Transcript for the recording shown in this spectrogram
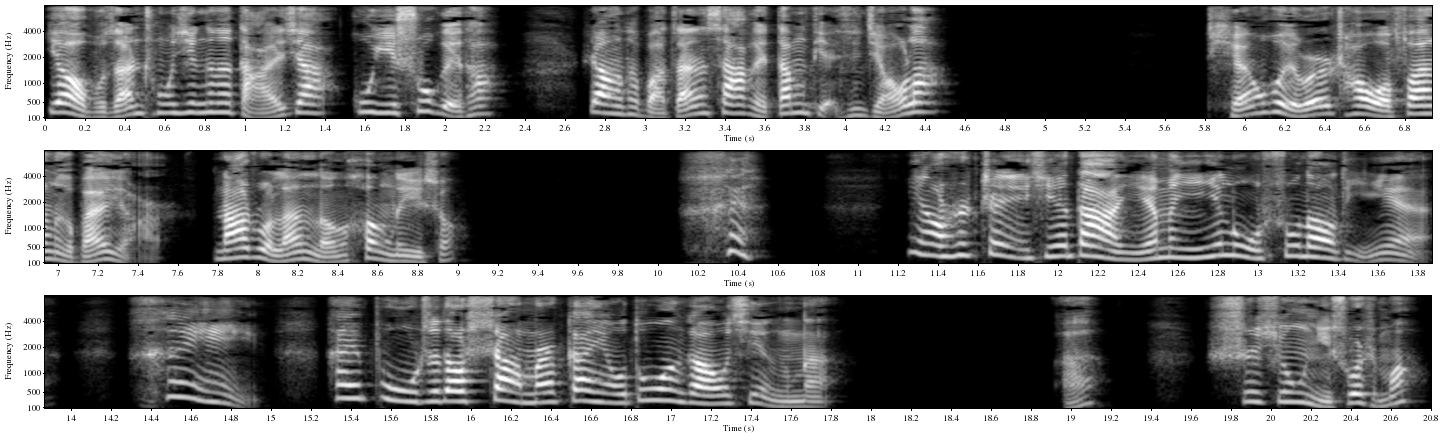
要不咱重新跟他打一架，故意输给他，让他把咱仨给当点心嚼了？田慧文朝我翻了个白眼儿，拿若兰冷哼了一声：“哼，要是这些大爷们一路输到底，嘿，还不知道上面该有多高兴呢。”啊，师兄，你说什么？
